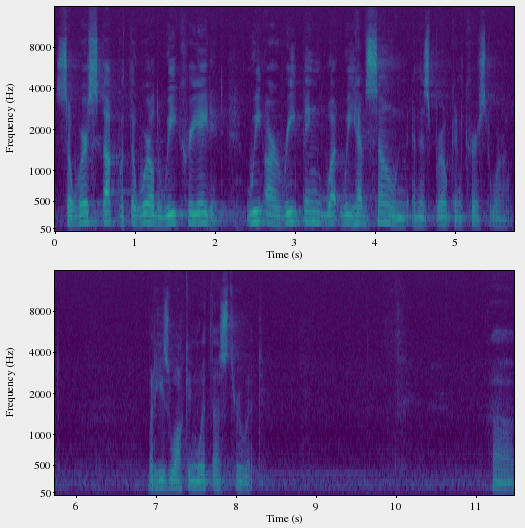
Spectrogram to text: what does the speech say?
So we're stuck with the world we created we are reaping what we have sown in this broken, cursed world. But He's walking with us through it. Um,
